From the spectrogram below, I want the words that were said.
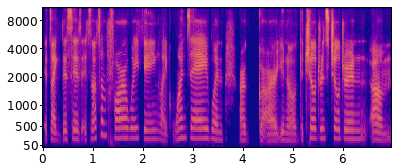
it's like this is it's not some far away thing like one day when our our you know the children's children um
